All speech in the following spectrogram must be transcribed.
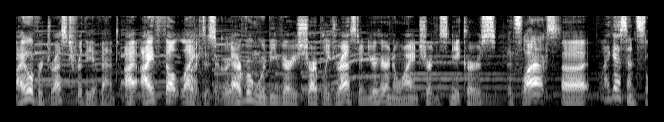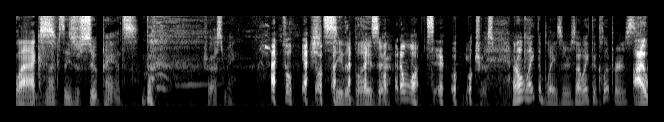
I overdressed for the event. I, I felt like disagree. everyone would be very sharply dressed, and you're here in a Hawaiian shirt and sneakers. And slacks. Uh, I guess in slacks. No, 'cause these are suit pants. Trust me. I You should see the blazer. I don't want to. You trust me. I don't like the Blazers. I like the Clippers. I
